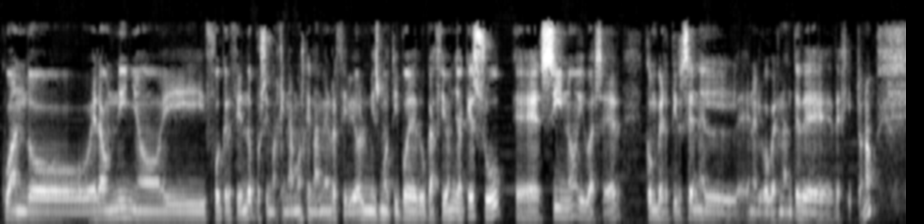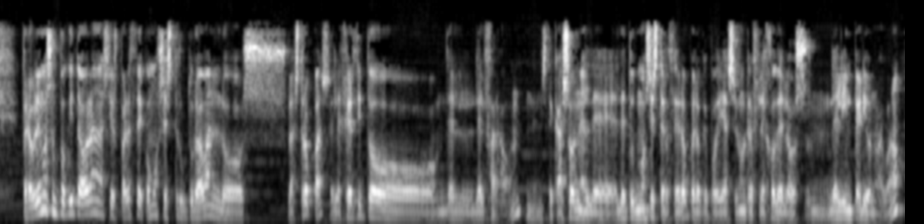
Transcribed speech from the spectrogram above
cuando era un niño y fue creciendo, pues imaginamos que también recibió el mismo tipo de educación, ya que su eh, sino iba a ser convertirse en el, en el gobernante de, de Egipto, ¿no? Pero hablemos un poquito ahora, si os parece, cómo se estructuraban los, las tropas, el ejército del, faraón, en este caso en el de, de, Tutmosis III, pero que podía ser un reflejo de del Imperio Nuevo. ¿no?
